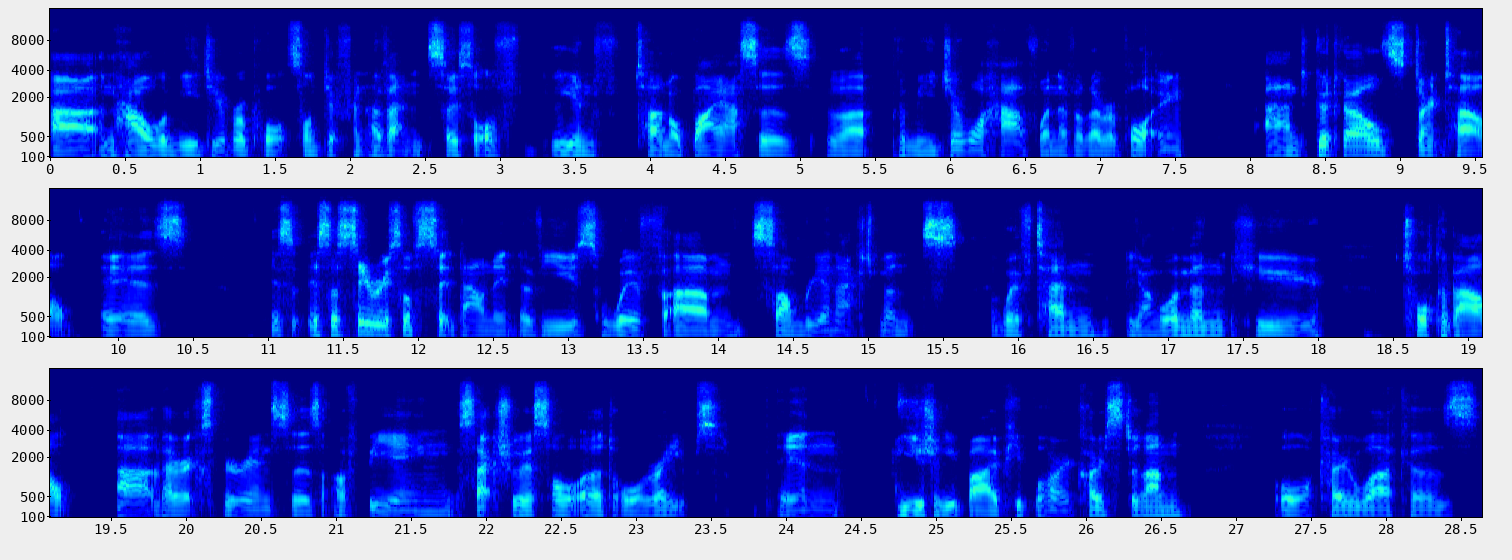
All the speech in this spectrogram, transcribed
uh, and how the media reports on different events. So, sort of the internal biases that the media will have whenever they're reporting. And Good Girls Don't Tell is it's, it's a series of sit down interviews with um, some reenactments with 10 young women who talk about uh, their experiences of being sexually assaulted or raped in usually by people very close to them or co-workers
